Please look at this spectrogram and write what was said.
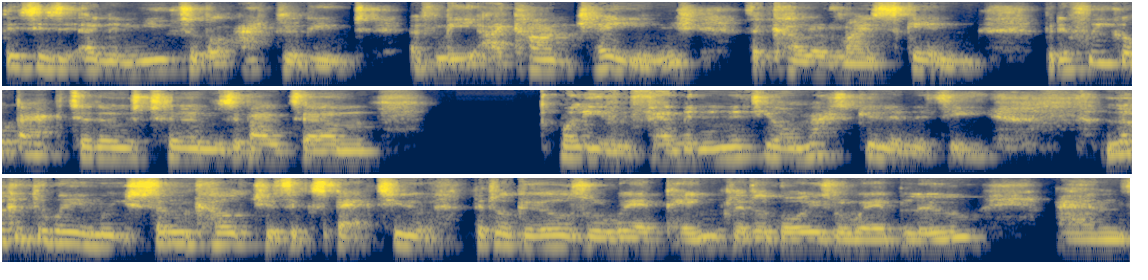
This is an immutable attribute of me. I can't change the color of my skin. But if we go back to those terms about, um, well, even femininity or masculinity, Look at the way in which some cultures expect, you know, little girls will wear pink, little boys will wear blue, and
